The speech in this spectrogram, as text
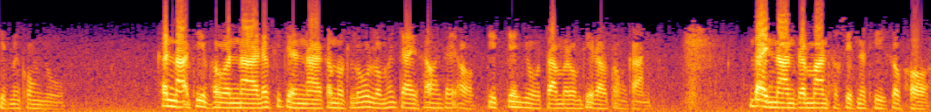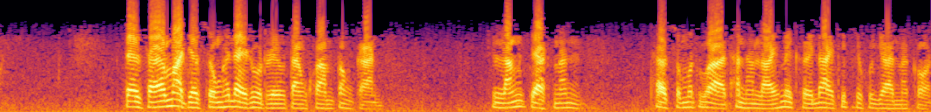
จิตมันคงอยู่ ขณะที่ภาวนาและพิจารณากำหนดรู้ลมให้ใจเข้าให้ใจออก จิตจะอยู่ตามอารมณ์ที่เราต้องการ ได้นานประมาณสักสิบนาทีก็พอ แต่สามารถจะทรงให้ได้รวดเร็วตามความต้องการ หลังจากนั้น ถ้าสมมติว่าท่านทั้งหลายไม่เคยได้ทิพยคุยานมาก่อน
